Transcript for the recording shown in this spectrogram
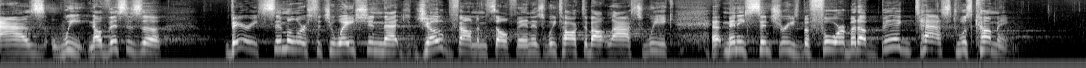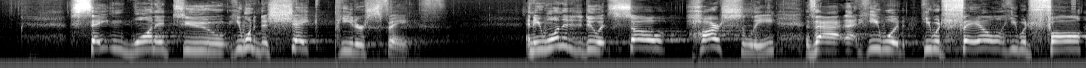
as wheat. Now, this is a very similar situation that Job found himself in, as we talked about last week, uh, many centuries before, but a big test was coming. Satan wanted to, he wanted to shake Peter's faith. And he wanted to do it so harshly that, that he, would, he would fail, he would fall,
